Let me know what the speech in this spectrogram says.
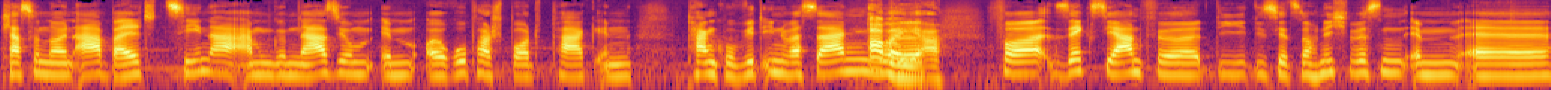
Klasse 9a, bald 10a am Gymnasium im Europasportpark in Pankow. Wird Ihnen was sagen? Aber ja vor sechs Jahren, für die, die es jetzt noch nicht wissen, im äh,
